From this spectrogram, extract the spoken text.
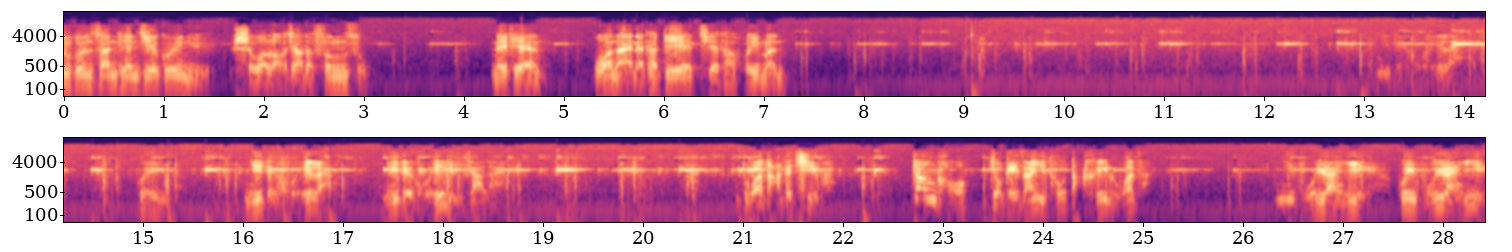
新婚三天接闺女是我老家的风俗。那天，我奶奶她爹接她回门。你得回来，闺女，你得回来，你得回李家来。多大的气派，张口就给咱一头大黑骡子。你不愿意归不愿意。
